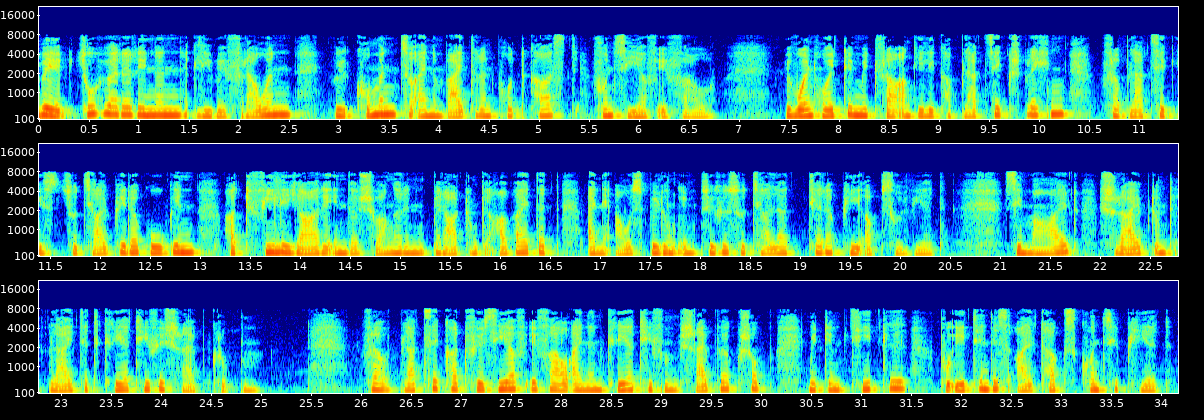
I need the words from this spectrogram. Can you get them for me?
Liebe Zuhörerinnen, liebe Frauen, willkommen zu einem weiteren Podcast von SIAF e.V. Wir wollen heute mit Frau Angelika Platzek sprechen. Frau Platzek ist Sozialpädagogin, hat viele Jahre in der Schwangerenberatung gearbeitet, eine Ausbildung in psychosozialer Therapie absolviert. Sie malt, schreibt und leitet kreative Schreibgruppen. Frau Platzek hat für SIAF e.V. einen kreativen Schreibworkshop mit dem Titel Poetin des Alltags konzipiert.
